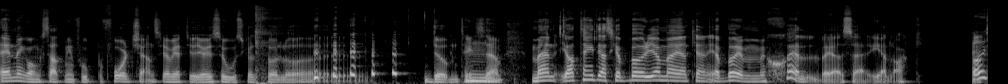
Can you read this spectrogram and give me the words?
än en gång satt min fot på 4chan så jag vet ju, jag är så oskuldsfull och dum tänkte. Mm. Men jag tänkte jag ska börja med egentligen, jag börjar med mig själv är jag så här elak. Oj.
